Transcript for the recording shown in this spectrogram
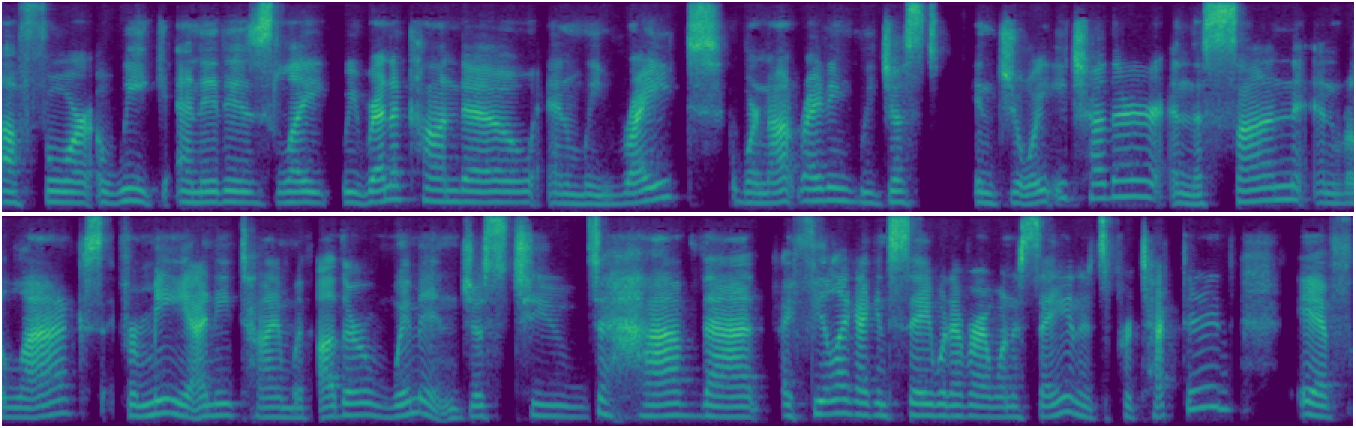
uh, for a week. And it is like we rent a condo and we write. We're not writing, we just enjoy each other and the sun and relax. For me, I need time with other women just to to have that I feel like I can say whatever I want to say and it's protected. If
